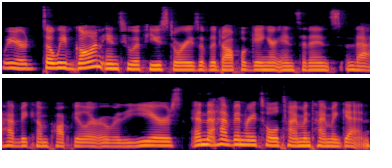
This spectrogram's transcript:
Weird. So we've gone into a few stories of the doppelganger incidents that have become popular over the years and that have been retold time and time again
